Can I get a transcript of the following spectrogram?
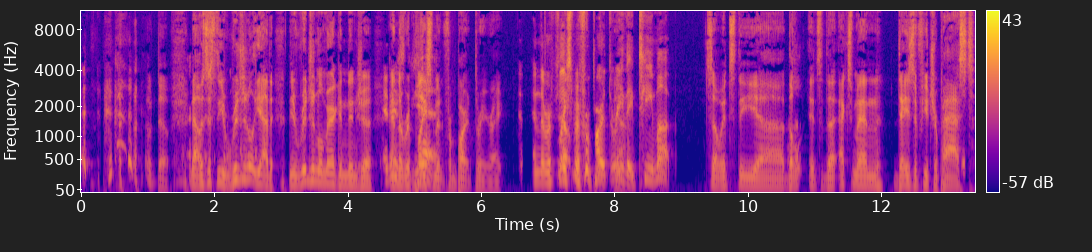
Oh, no. No, is this the original? Yeah, the, the original American Ninja It and is, the replacement from part three, right? And the replacement for part three, Yeah. they team up. So it's the uh, the it's the X Men Days of Future Past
